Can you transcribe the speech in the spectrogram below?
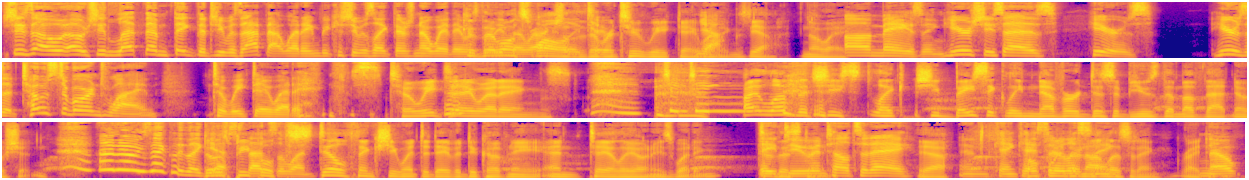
She's oh oh she let them think that she was at that wedding because she was like there's no way they would Because they won't there were swallow actually that there were two weekday Yeah. weddings. Yeah, no way. Amazing. Here she says here's here's a toast of orange wine to weekday weddings. to weekday weddings. ching ching. I love that she's like, she basically never disabused them of that notion. I know exactly like Those yes people that's the one. still think she went to David Duchovny and Téa Leoni's wedding. They do day. until today. Yeah. In, in case they're they're not listening right now. Nope.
